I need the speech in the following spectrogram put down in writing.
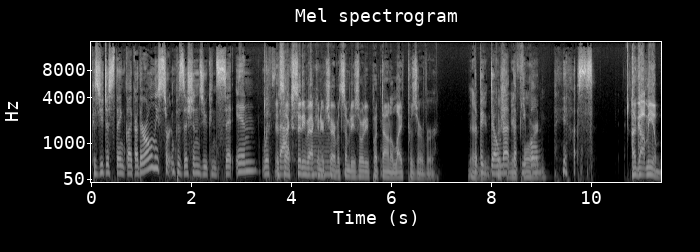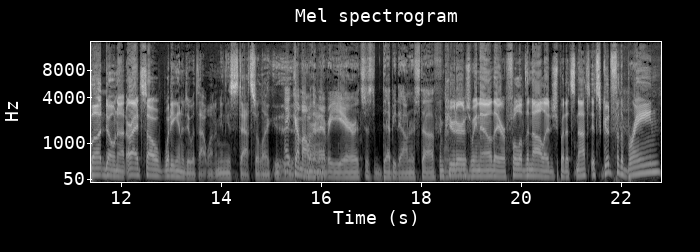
because you just think, like, are there only certain positions you can sit in with It's that? like sitting back in your mm-hmm. chair, but somebody's already put down a life preserver. The big donut that people, yes. I got me a Bud donut. All right, so what are you going to do with that one? I mean, these stats are like. They come out with All them every year. It's just Debbie Downer stuff. Computers, we know they are full of the knowledge, but it's not. It's good for the brain,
